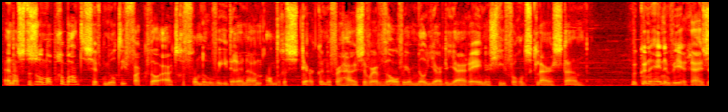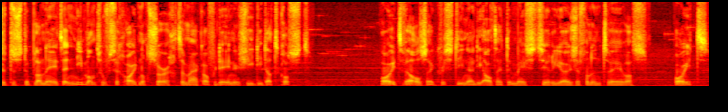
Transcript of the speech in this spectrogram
En als de zon opgebrand is, heeft Multivac wel uitgevonden hoe we iedereen naar een andere ster kunnen verhuizen waar wel weer miljarden jaren energie voor ons klaarstaan. We kunnen heen en weer reizen tussen de planeten en niemand hoeft zich ooit nog zorgen te maken over de energie die dat kost. Ooit wel, zei Christina, die altijd de meest serieuze van hun twee was. Ooit,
